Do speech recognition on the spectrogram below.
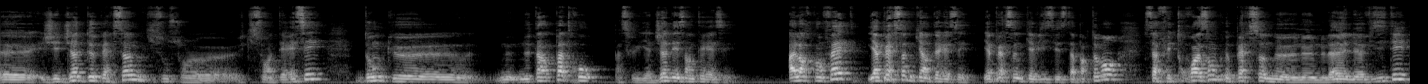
euh, j'ai déjà deux personnes qui sont, qui sont intéressées. Donc, euh, ne, tarde pas trop parce qu'il y a déjà des intéressés. Alors qu'en fait, il y a personne qui est intéressé. Il y a personne qui a visité cet appartement. Ça fait trois ans que personne ne, l'a visité.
